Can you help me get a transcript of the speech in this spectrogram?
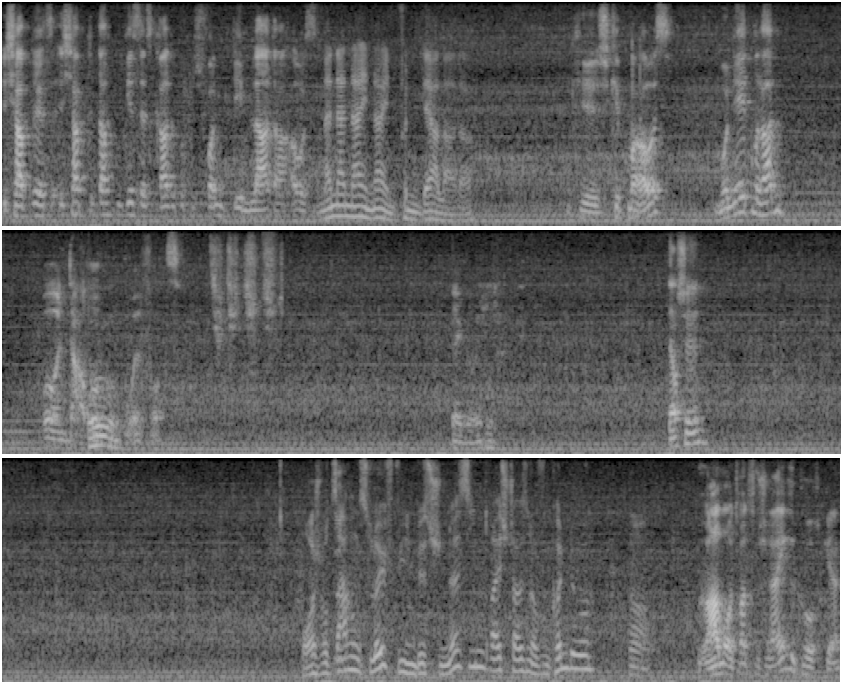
Ich habe jetzt, ich habe gedacht, du gehst jetzt gerade wirklich von dem Lada aus. Nein, nein, nein, nein, von der Lada. Okay, ich kipp mal aus. Moneten ran. Und da Oh. oben Wolforts. Sehr gut. Sehr schön. Boah, ich würde sagen, es läuft wie ein bisschen, ne? 37.000 auf dem Konto. Ja. Wir haben aber trotzdem schon eingekauft, gell?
